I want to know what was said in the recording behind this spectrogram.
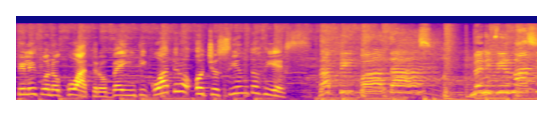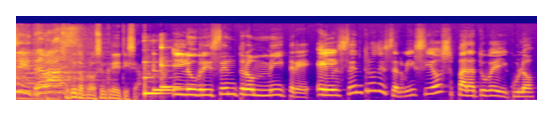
teléfono 424 810. Rapicuotas, ven y firma si te vas. A aprobación crediticia. Lubricentro Mitre, el centro de servicios para tu vehículo.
